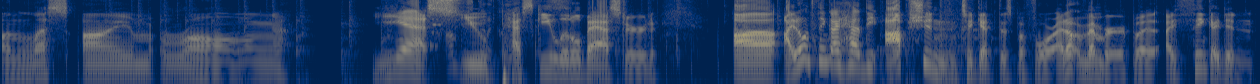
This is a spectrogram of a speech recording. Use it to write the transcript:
Unless I'm wrong. Yes, you pesky little bastard. Uh, I don't think I had the option to get this before. I don't remember, but I think I didn't.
